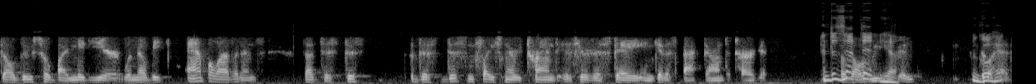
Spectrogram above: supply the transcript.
they'll do so by mid-year when there'll be ample evidence that this this this disinflationary trend is here to stay and get us back down to target. And does so that then, yeah. go ahead.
